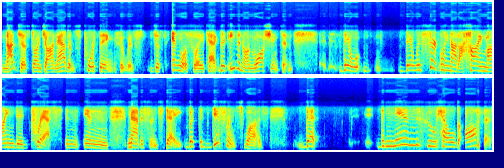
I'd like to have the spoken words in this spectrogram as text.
not just on John Adams, poor thing, who was just endlessly attacked, but even on Washington. There there was certainly not a high-minded press in in Madison's day, but the difference was that the men who held office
